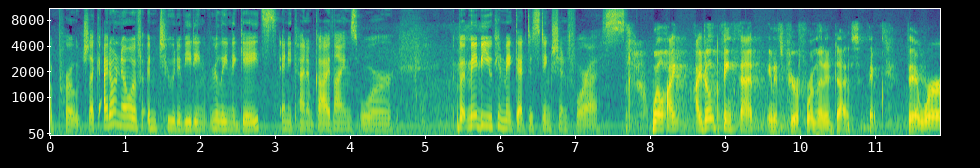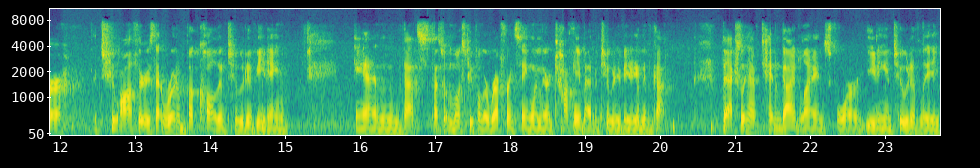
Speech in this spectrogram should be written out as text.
approach. Like, I don't know if intuitive eating really negates any kind of guidelines or But maybe you can make that distinction for us. Well, I, I don't think that in its pure form that it does. There were the two authors that wrote a book called Intuitive Eating, and that's that's what most people are referencing when they're talking about intuitive eating. They've got they actually have 10 guidelines for eating intuitively.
